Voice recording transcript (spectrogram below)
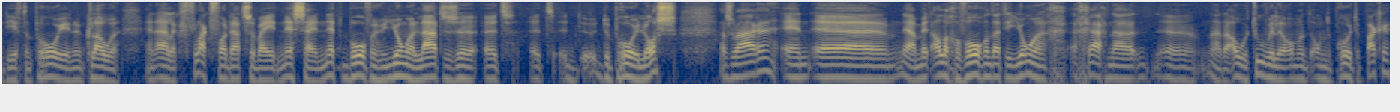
die heeft een prooi in hun klauwen. En eigenlijk vlak voordat ze bij het nest zijn, net boven hun jongen, laten ze het, het, de, prooi los, als het ware. En ja, met alle gevolgen dat die jongen graag naar, naar de oude toe willen om, het, om de prooi te pakken.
